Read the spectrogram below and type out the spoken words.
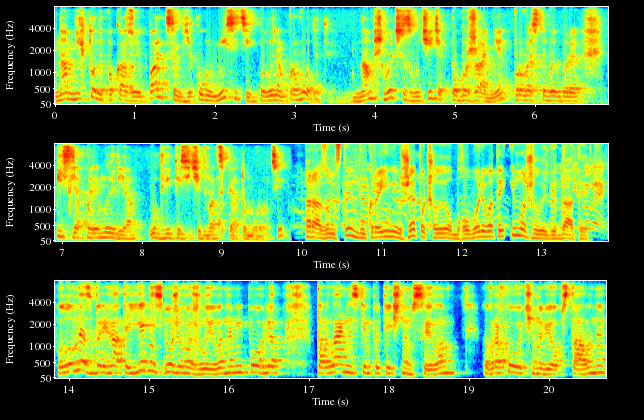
Нам ніхто не показує пальцем, в якому місяці і коли нам проводити. Нам швидше звучить як побажання провести вибори після перемир'я у 2025 році. Разом з тим в Україні вже почали обговорювати і можливі дати. Головне зберігати єдність дуже важливо, на мій погляд, парламентським політичним силам, враховуючи нові обставини,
